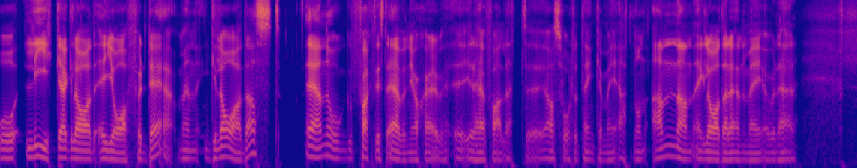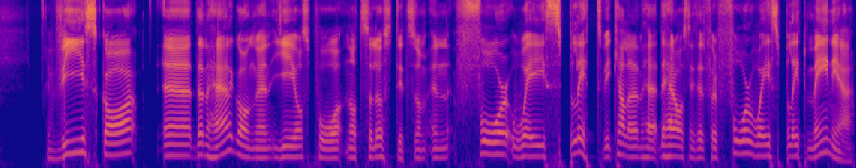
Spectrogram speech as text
Och lika glad är jag för det, men gladast är nog faktiskt även jag själv eh, i det här fallet. Eh, jag har svårt att tänka mig att någon annan är gladare än mig över det här. Vi ska eh, den här gången ge oss på något så lustigt som en four way split. Vi kallar den här, det här avsnittet för four way split mania.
